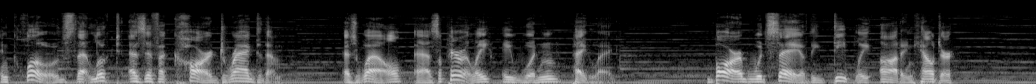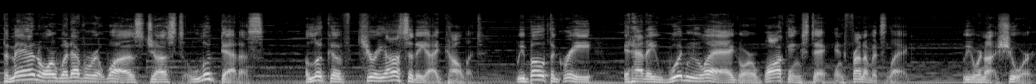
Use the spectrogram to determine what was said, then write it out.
and clothes that looked as if a car dragged them, as well as apparently a wooden peg leg. Barb would say of the deeply odd encounter, the man or whatever it was just looked at us, a look of curiosity I'd call it. We both agree it had a wooden leg or walking stick in front of its leg. We were not sure.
